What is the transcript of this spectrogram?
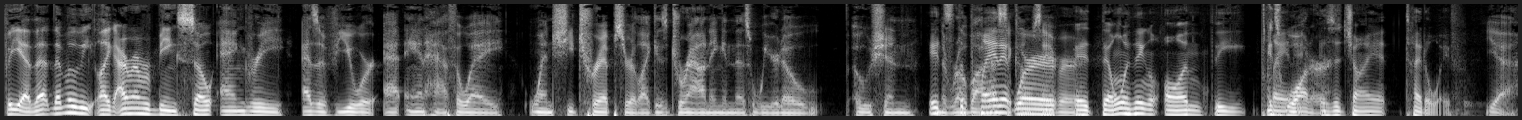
But yeah, that that movie, like I remember being so angry as a viewer at Anne Hathaway when she trips or like is drowning in this weirdo ocean. and It's the the, robot has to planet come save her. where it, the only thing on the It's water. is a giant tidal wave. yeah,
